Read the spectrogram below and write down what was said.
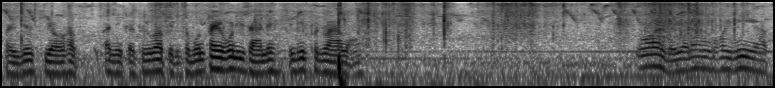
ใบเขียวๆครับ อันนี้ก็ถือว่าเป็นสมุนไพรของคนอีสานเลยได้ยินเพิ่นว่าหวังโอ้ยเดี๋ยวอย่านั่งบ่ค่อยมีครับ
